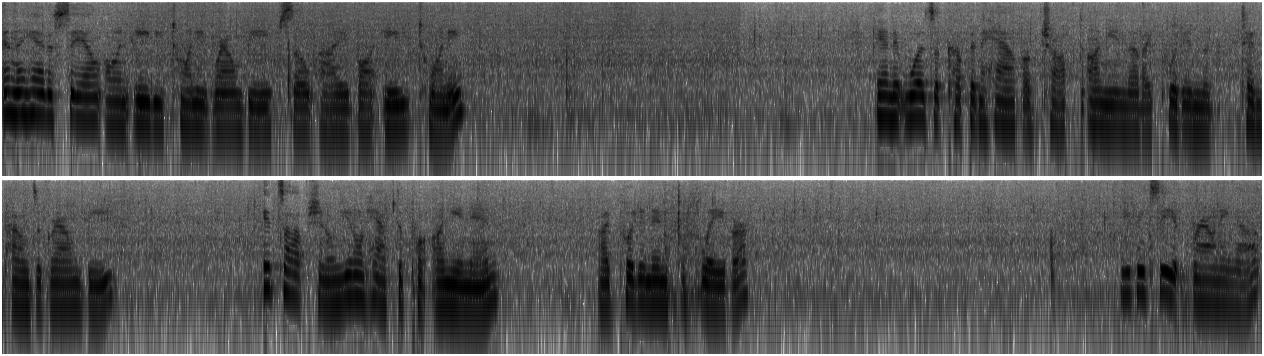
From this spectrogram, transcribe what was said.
And they had a sale on 80-20 ground beef so I bought 80-20 and it was a cup and a half of chopped onion that I put in the 10 pounds of ground beef. It's optional. You don't have to put onion in. I put it in for flavor. You can see it browning up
